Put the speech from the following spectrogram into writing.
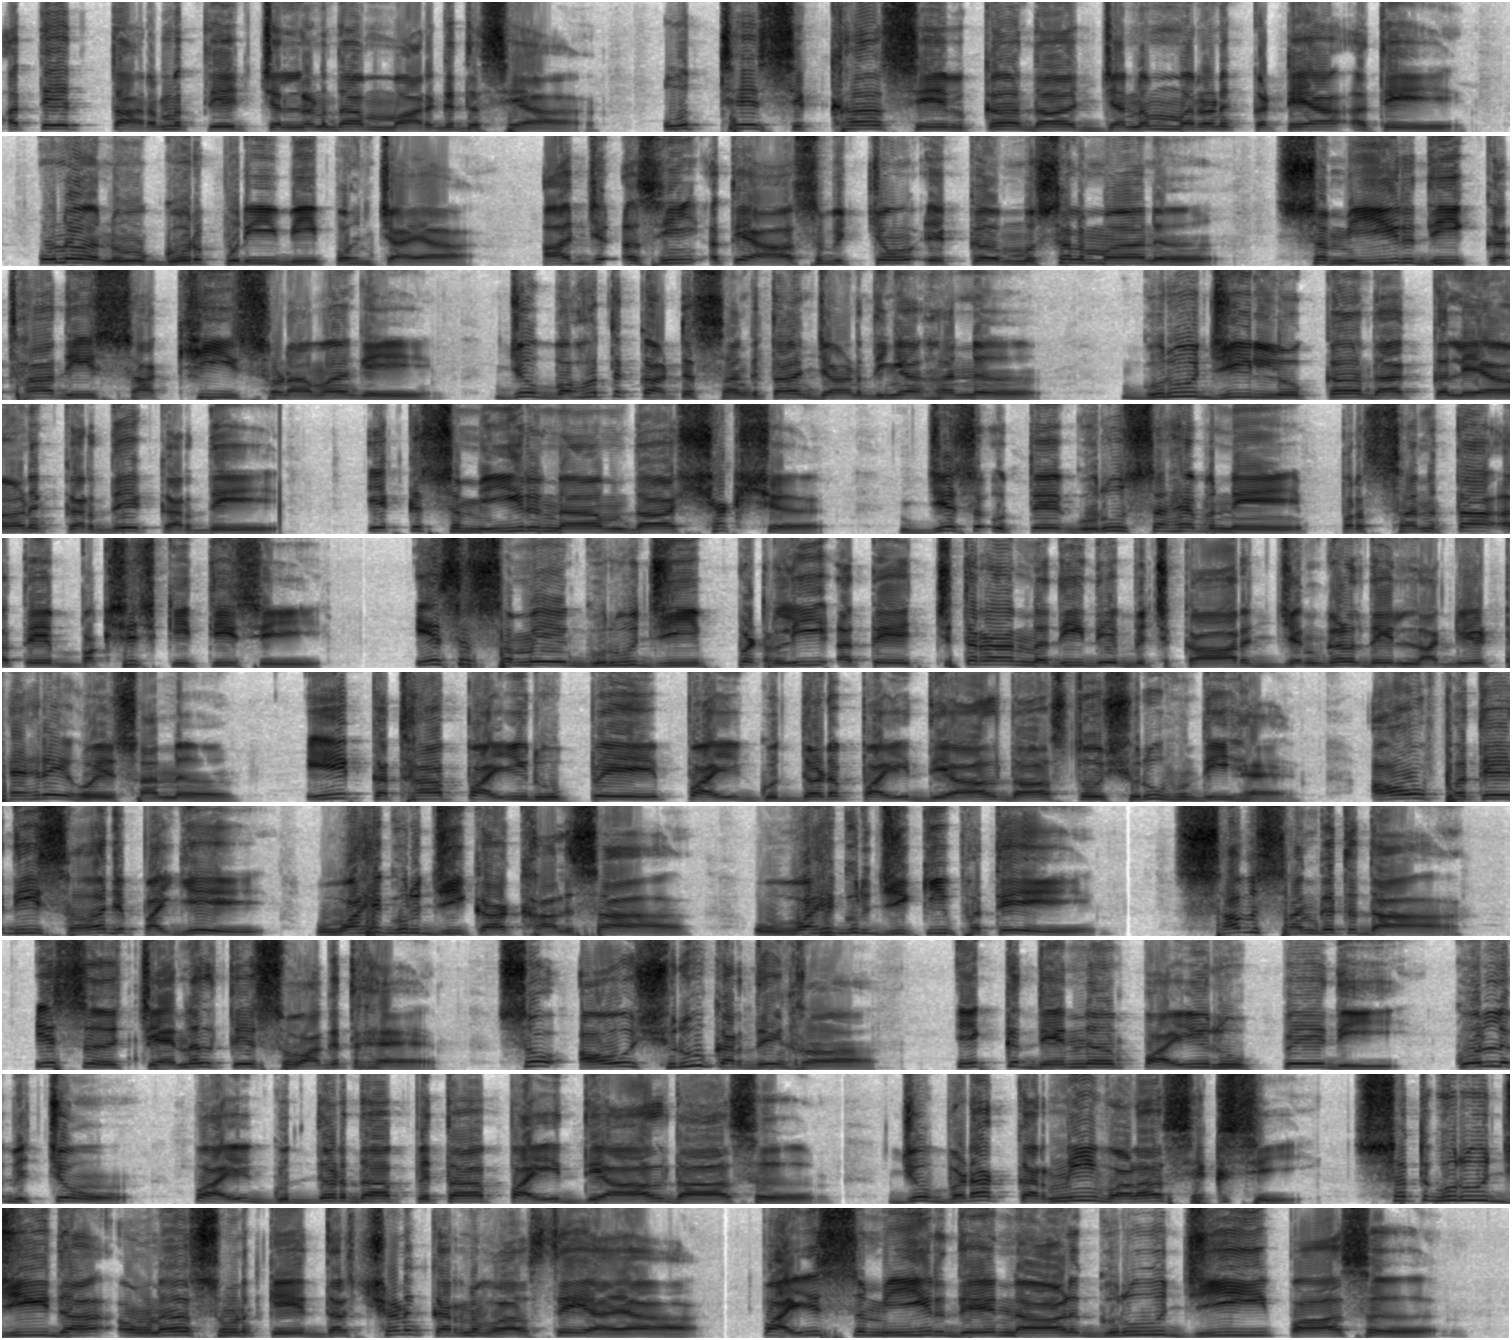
ਅਤੇ ਧਰਮ ਤੇ ਚੱਲਣ ਦਾ ਮਾਰਗ ਦੱਸਿਆ। ਉੱਥੇ ਸਿੱਖਾਂ, ਸੇਵਕਾਂ ਦਾ ਜਨਮ ਮਰਨ ਕਟਿਆ ਅਤੇ ਉਹਨਾਂ ਨੂੰ ਗੁਰਪੁਰੀ ਵੀ ਪਹੁੰਚਾਇਆ। ਅੱਜ ਅਸੀਂ ਇਤਿਹਾਸ ਵਿੱਚੋਂ ਇੱਕ ਮੁਸਲਮਾਨ ਸਮੀਰ ਦੀ ਕਥਾ ਦੀ ਸਾਖੀ ਸੁਣਾਵਾਂਗੇ, ਜੋ ਬਹੁਤ ਘੱਟ ਸੰਗਤਾਂ ਜਾਣਦੀਆਂ ਹਨ। ਗੁਰੂ ਜੀ ਲੋਕਾਂ ਦਾ ਕਲਿਆਣ ਕਰਦੇ ਕਰਦੇ ਇੱਕ ਸਮੀਰ ਨਾਮ ਦਾ ਸ਼ਖਸ, ਜਿਸ ਉੱਤੇ ਗੁਰੂ ਸਾਹਿਬ ਨੇ ਪ੍ਰਸੰਨਤਾ ਅਤੇ ਬਖਸ਼ਿਸ਼ ਕੀਤੀ ਸੀ। ਇਸ ਸਮੇਂ ਗੁਰੂ ਜੀ ਭਟਲੀ ਅਤੇ ਚਿਤਰਾ ਨਦੀ ਦੇ ਵਿਚਕਾਰ ਜੰਗਲ ਦੇ ਲਾਗੇ ਠਹਿਰੇ ਹੋਏ ਸਨ। ਇਹ ਕਥਾ ਭਾਈ ਰੂਪੇ, ਭਾਈ ਗੁੱਦੜ, ਭਾਈ ਦਿਆਲ ਦਾਸ ਤੋਂ ਸ਼ੁਰੂ ਹੁੰਦੀ ਹੈ। ਆਓ ਫਤਿਹ ਦੀ ਸਾਂਝ ਪਾਈਏ। ਵਾਹਿਗੁਰੂ ਜੀ ਕਾ ਖਾਲਸਾ, ਵਾਹਿਗੁਰੂ ਜੀ ਕੀ ਫਤਿਹ। ਸਭ ਸੰਗਤ ਦਾ ਇਸ ਚੈਨਲ ਤੇ ਸਵਾਗਤ ਹੈ। ਸੋ ਆਓ ਸ਼ੁਰੂ ਕਰਦੇ ਹਾਂ। ਇੱਕ ਦਿਨ ਭਾਈ ਰੂਪੇ ਦੀ ਕੁੱਲ ਵਿੱਚੋਂ ਭਾਈ ਗੁੱਦੜ ਦਾ ਪਿਤਾ ਭਾਈ ਦਿਆਲ ਦਾਸ, ਜੋ ਬੜਾ ਕਰਨੀ ਵਾਲਾ ਸਿੱਖ ਸੀ, ਸਤਿਗੁਰੂ ਜੀ ਦਾ ਆਉਣਾ ਸੁਣ ਕੇ ਦਰਸ਼ਨ ਕਰਨ ਵਾਸਤੇ ਆਇਆ। ਭਾਈ ਸਮੀਰ ਦੇ ਨਾਲ ਗੁਰੂ ਜੀ ਪਾਸ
